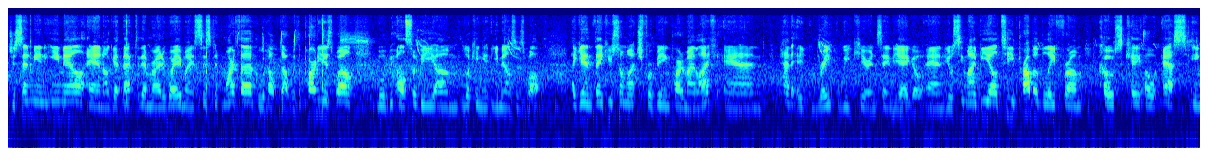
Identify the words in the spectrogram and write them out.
just send me an email, and I'll get back to them right away. My assistant Martha, who helped out with the party as well, will be also be um, looking at emails as well. Again, thank you so much for being part of my life, and have a great week here in San Diego. And you'll see my BLT probably from Kos, K-O-S, in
